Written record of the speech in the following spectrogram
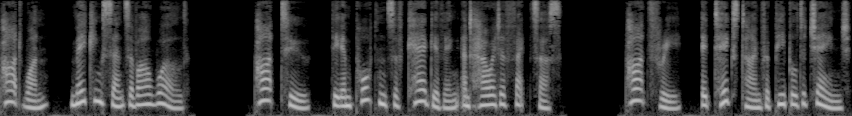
Part 1 Making Sense of Our World. Part 2 The Importance of Caregiving and How It Affects Us. Part 3 It Takes Time for People to Change.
